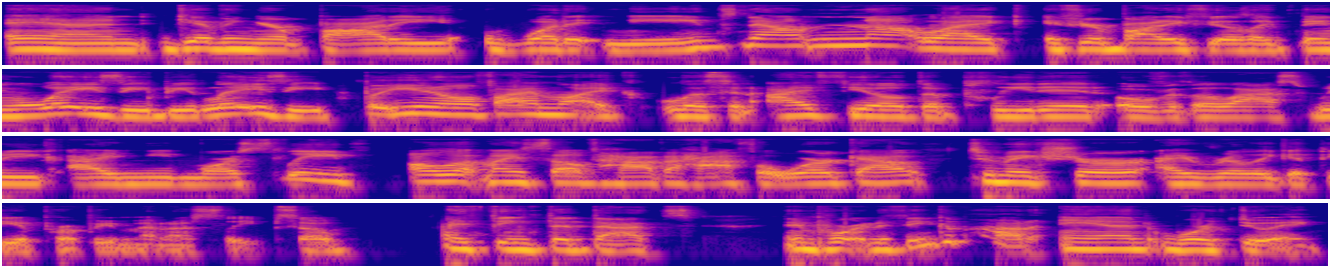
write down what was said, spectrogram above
and giving your body what it needs. Now, not like if your body feels like being lazy, be lazy. But, you know, if I'm like, listen, I feel depleted over the last week, I need more sleep, I'll let myself have a half a workout to make sure I really get the appropriate amount of sleep. So I think that that's important to think about and worth doing.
